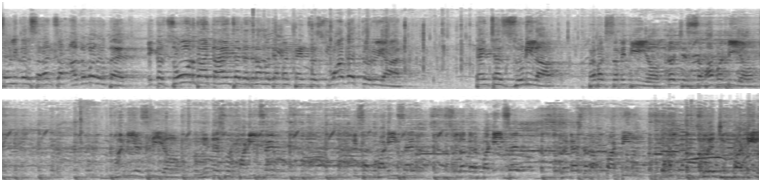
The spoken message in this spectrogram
सवलीकर सरांचं आगमन होत आहे. एका जोरदार टाळ्यांच्या गजरामध्ये आपण त्यांचं स्वागत करूयात. त्यांच्या जोडीला प्रभाग समिती कचे सभापती माननीय श्री यज्ञेश्वर पाटील साहेब किसन पाटील साहेब सुधाकर पाटील साहेब प्रकाशदादा पाटील सुरेश पाटील.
